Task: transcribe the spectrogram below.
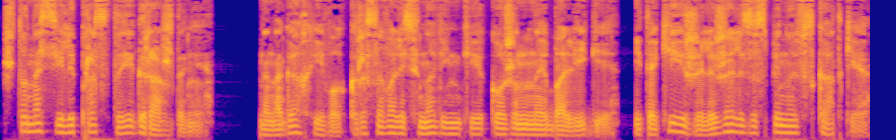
что носили простые граждане. На ногах его красовались новенькие кожаные балиги, и такие же лежали за спиной в скатке.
